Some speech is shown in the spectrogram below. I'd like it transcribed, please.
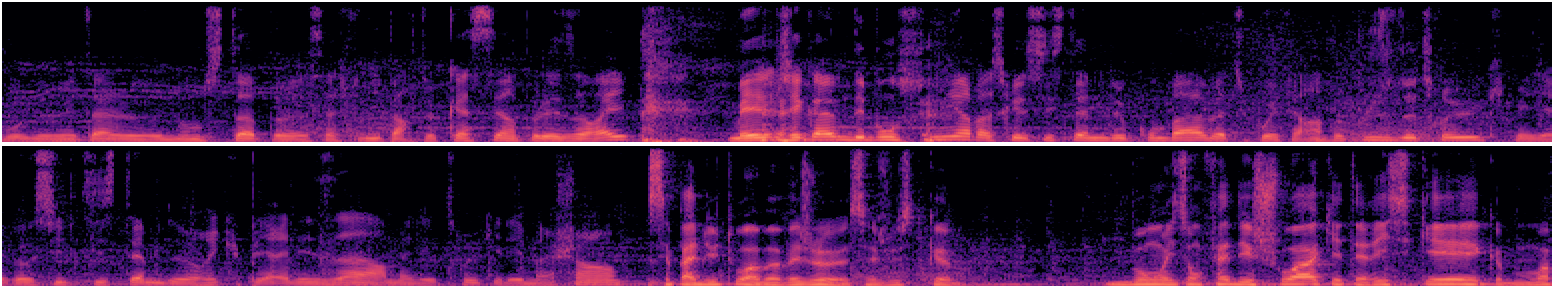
groupe de métal non-stop, ça finit par te casser un peu les oreilles. mais j'ai quand même des bons souvenirs parce que le système de combat, bah, tu pouvais faire un peu plus de trucs, mais il y avait aussi le système de récupérer les armes et les trucs et les machins. C'est pas du tout un mauvais jeu, c'est juste que. Bon, ils ont fait des choix qui étaient risqués et que moi,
